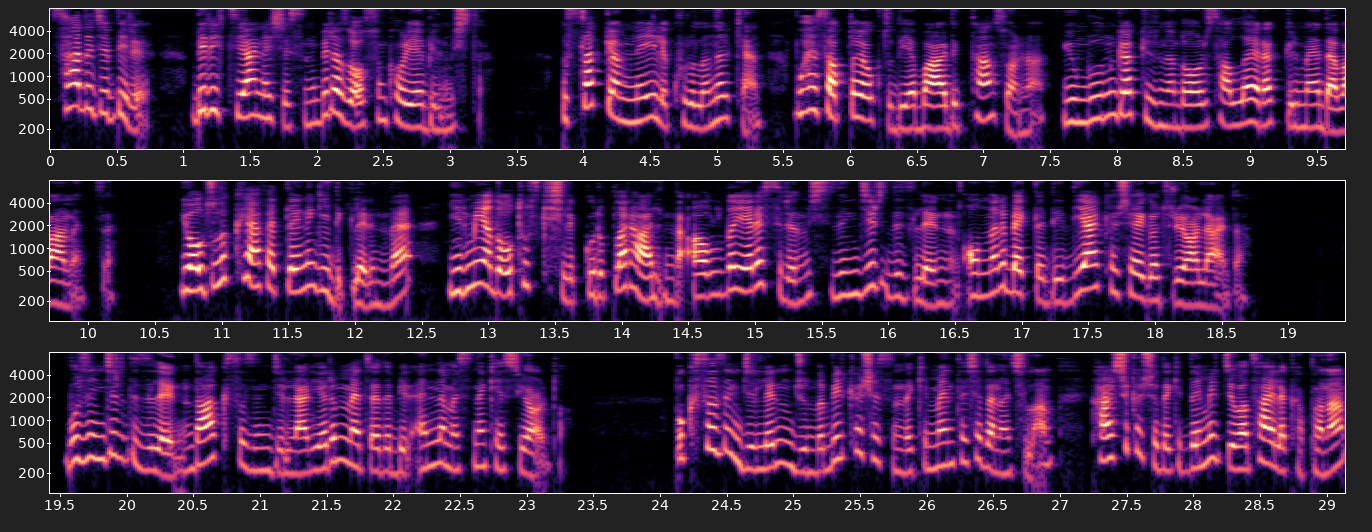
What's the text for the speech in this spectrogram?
Sadece biri, bir ihtiyar neşesini biraz olsun koruyabilmişti. Islak gömleğiyle kurulanırken bu hesapta yoktu diye bağırdıktan sonra yumruğunu gökyüzüne doğru sallayarak gülmeye devam etti. Yolculuk kıyafetlerini giydiklerinde 20 ya da 30 kişilik gruplar halinde avluda yere serilmiş zincir dizilerinin onları beklediği diğer köşeye götürüyorlardı. Bu zincir dizilerinin daha kısa zincirler yarım metrede bir enlemesine kesiyordu. Bu kısa zincirlerin ucunda bir köşesindeki menteşeden açılan, karşı köşedeki demir civatayla kapanan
